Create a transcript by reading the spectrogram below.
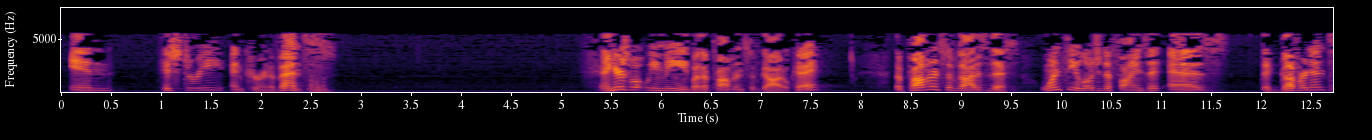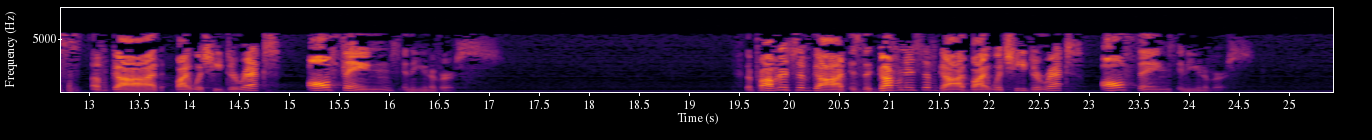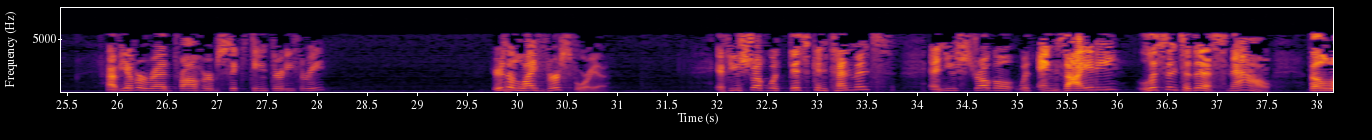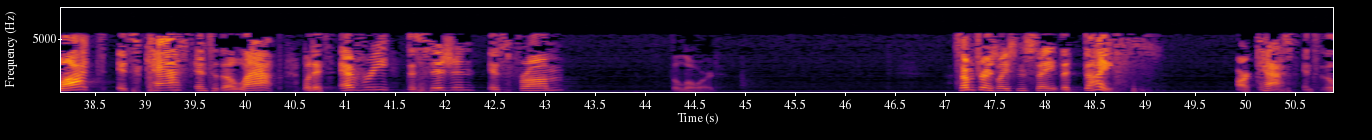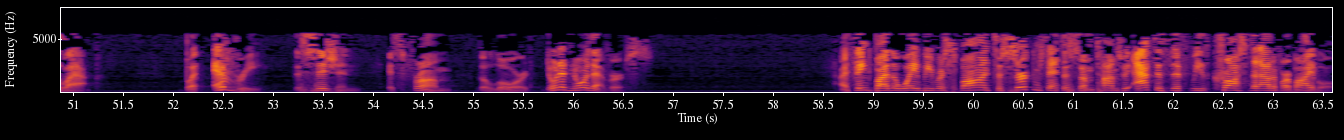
in history and current events. And here's what we mean by the providence of God, okay? The providence of God is this. One theologian defines it as the governance of God by which he directs all things in the universe. The providence of God is the governance of God by which he directs all things in the universe. Have you ever read Proverbs 16:33? Here's a life verse for you. If you struggle with discontentment and you struggle with anxiety, listen to this now. The lot is cast into the lap, but its every decision is from the Lord. Some translations say the dice are cast into the lap, but every decision is from the Lord. Don't ignore that verse. I think by the way we respond to circumstances sometimes, we act as if we've crossed that out of our Bible.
